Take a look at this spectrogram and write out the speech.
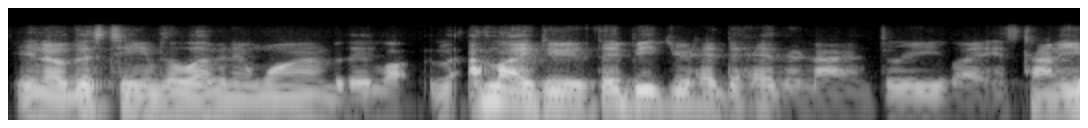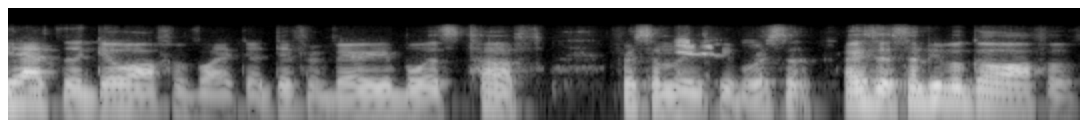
You know this team's eleven and one, but they lost. I'm like, dude, if they beat you head to head, they're nine and three. Like it's kind of you have to go off of like a different variable. It's tough for some of these people. Or some, like I said, some people go off of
